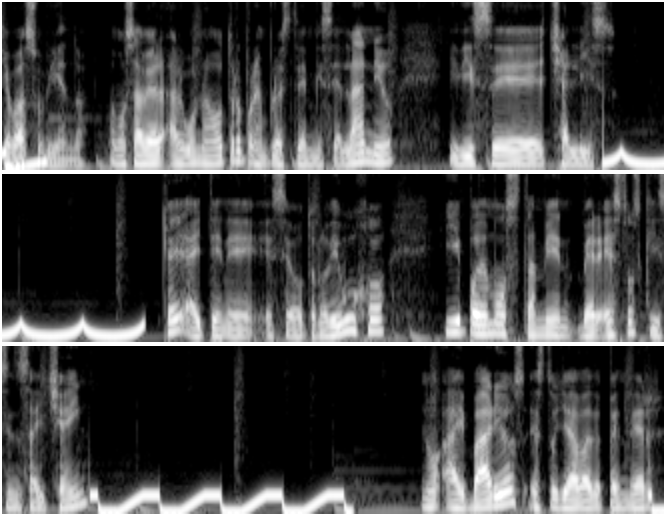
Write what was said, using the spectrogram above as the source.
que va subiendo. Vamos a ver alguna otra. Por ejemplo, este misceláneo y dice Chalice. Ok, ahí tiene ese otro dibujo. Y podemos también ver estos que dicen Sidechain. No, hay varios. Esto ya va a depender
